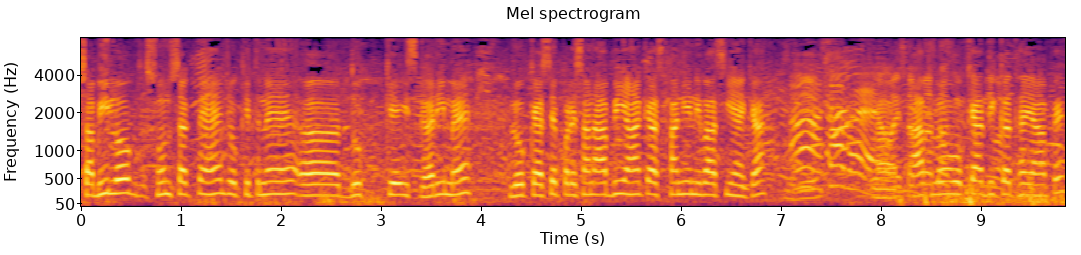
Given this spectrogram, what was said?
सभी लोग सुन सकते हैं जो कितने दुख के इस घड़ी में लोग कैसे परेशान। आप भी यहाँ के स्थानीय निवासी हैं क्या? हाँ सब है। हाँ, आप लोगों को क्या दिक्कत है यहाँ पे?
